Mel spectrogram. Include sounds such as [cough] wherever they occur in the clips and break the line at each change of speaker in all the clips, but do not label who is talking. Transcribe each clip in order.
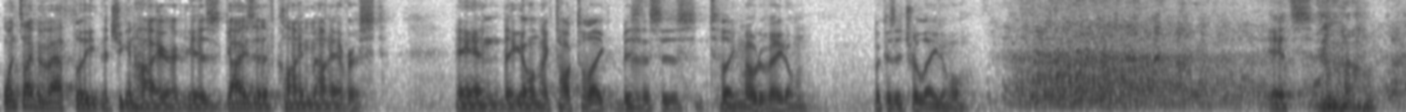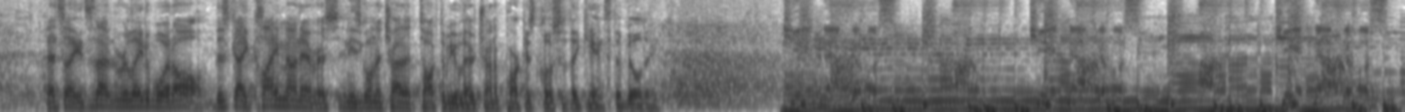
One type of athlete that you can hire is guys that have climbed Mount Everest, and they go and like talk to like businesses to like motivate them because it's relatable. it's [laughs] that's like it's not relatable at all. This guy climbed Mount Everest, and he's going to try to talk to people that are trying to park as close as they can to the building. Can't knock the hustle. Can't knock the hustle. Can't knock the hustle.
